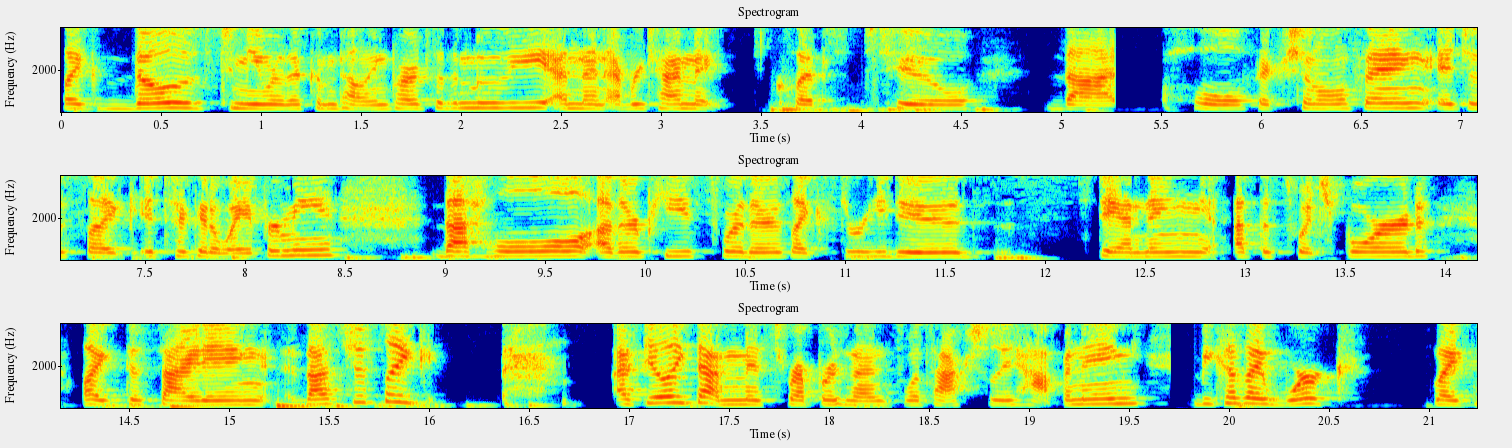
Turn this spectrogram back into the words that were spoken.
Like those to me were the compelling parts of the movie. And then every time it clipped to that whole fictional thing, it just like it took it away from me. That whole other piece where there's like three dudes standing at the switchboard, like deciding, that's just like I feel like that misrepresents what's actually happening because I work like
